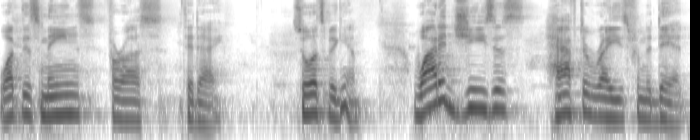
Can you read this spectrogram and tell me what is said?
what this means for us today. So let's begin. Why did Jesus have to raise from the dead?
